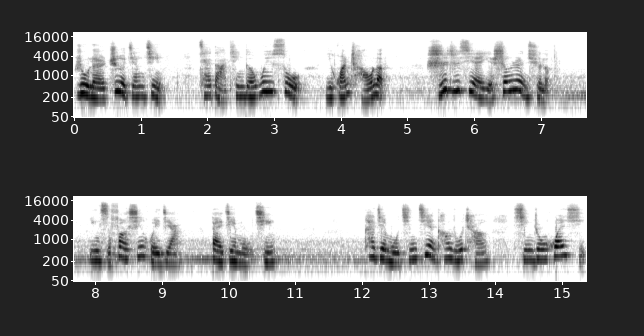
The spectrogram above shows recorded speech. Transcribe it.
入了浙江境，才打听得微素已还朝了，石知县也升任去了，因此放心回家拜见母亲。看见母亲健康如常，心中欢喜。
